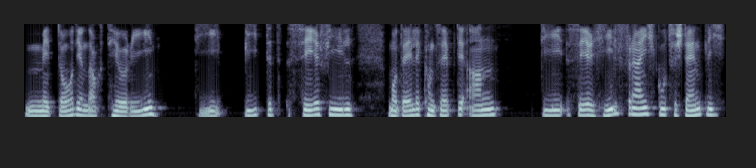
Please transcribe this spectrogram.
Methode und auch Theorie, die bietet sehr viel Modelle, Konzepte an, die sehr hilfreich, gut verständlich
